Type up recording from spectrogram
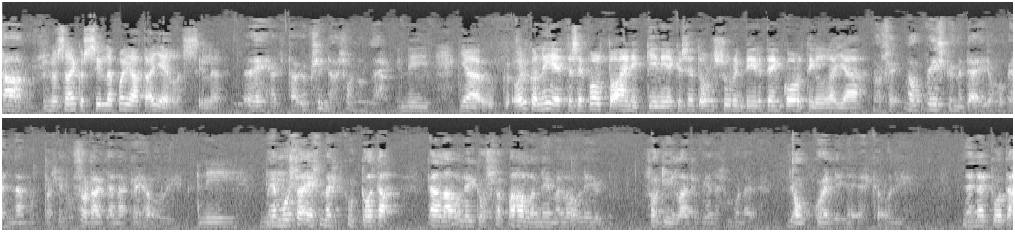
saanut sen. no saiko sillä pojat ajella sillä? Eihän sitä yksinään saanut lähteä. Niin. Ja oliko niin, että se polttoainekin, niin eikö se nyt ollut suurin piirtein kortilla ja No, se, no 50 ei ollut enää, mutta silloin sodan jälkeen oli. niin. Niin. muistan esimerkiksi, kun tuota, täällä oli tuossa Pahalla niemellä oli sotilaita vielä semmoinen joukkueellinen ehkä oli. Ne, ne tuota,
